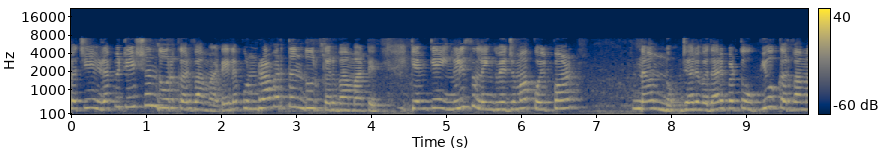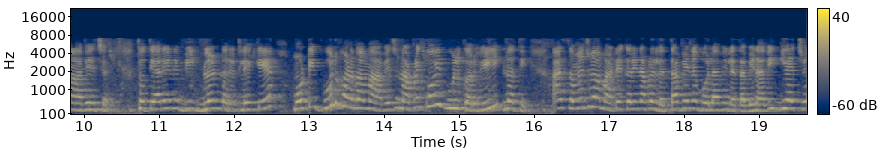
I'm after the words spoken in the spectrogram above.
પછી રેપ્યુટેશન દૂર કરવા માટે એટલે પુનરાવર્તન દૂર કરવા માટે. કેમ કે ઇંગ્લિશ લેંગ્વેજમાં કોઈ પણ નામનો. જ્યારે વધારે પડતો ઉપયોગ કરવામાં આવે છે, તો ત્યારે એને બિગ બ્લન્ડર એટલે કે મોટી ભૂલ ગણવામાં આવે છે અને આપણે કોઈ ભૂલ કરવી નથી. આ સમજવા માટે કરીને આપણે લતાબેનને બોલાવી. લતાબેન આવી ગયા છે.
